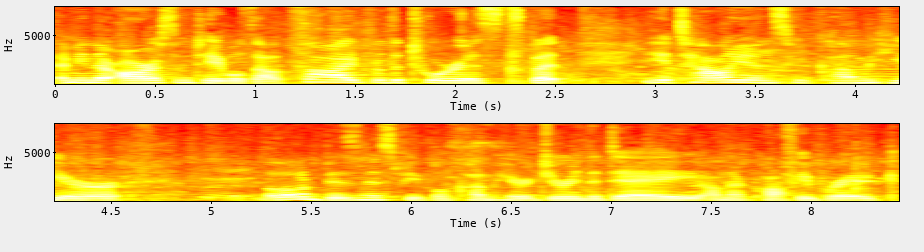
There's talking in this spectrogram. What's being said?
I mean, there are some tables outside for the tourists, but the Italians who come here, a lot of business people come here during the day on their coffee break.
